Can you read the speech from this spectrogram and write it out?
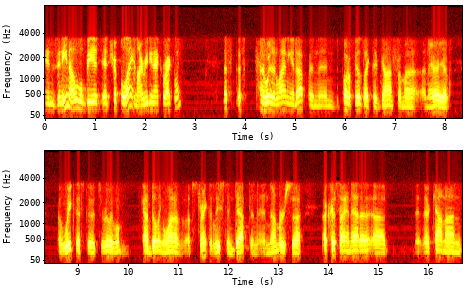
And Zunino will be at, at AAA. Am I reading that correctly? That's that's kind of where they're lining it up, and and Dipoto feels like they've gone from a, an area of, of weakness to to really kind of building one of, of strength, at least in depth and, and numbers. Uh, uh, Chris Iannetta, uh, they're counting on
